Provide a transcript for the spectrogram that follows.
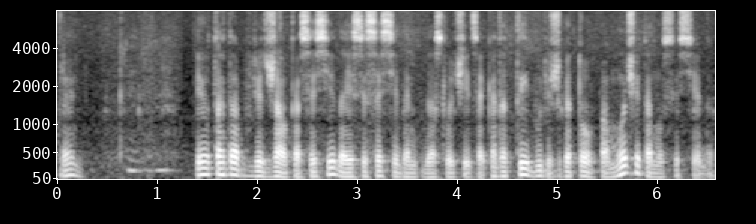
Правильно? И вот тогда будет жалко соседа, если с соседом беда случится. Когда ты будешь готов помочь этому соседу,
